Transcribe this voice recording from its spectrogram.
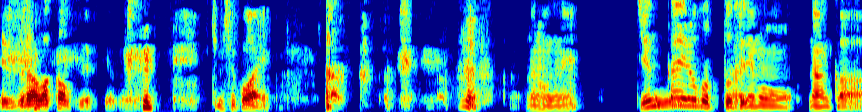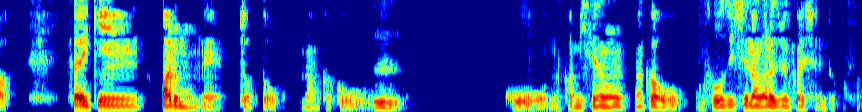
絵面はカオスですけどね。めちゃくちゃ怖い。なるほどね。巡回ロボットってでも、なんか、最近あるもんね。ちょっと、なんかこう、うん。こう、なんか店の中を掃除しながら巡回したりとかさ。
